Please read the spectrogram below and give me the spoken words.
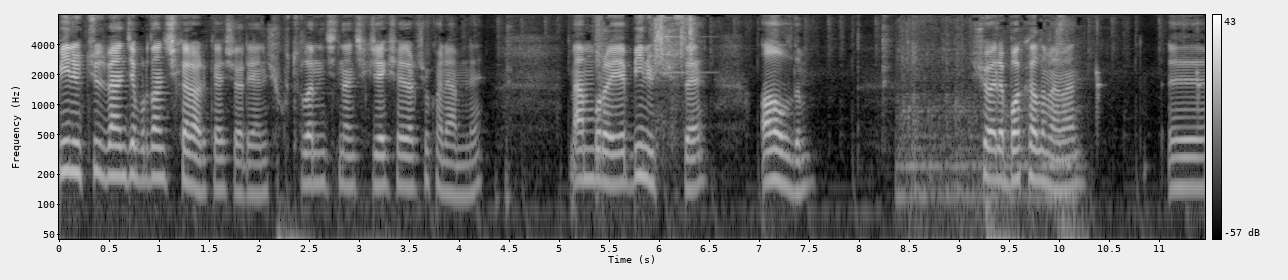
1300 bence buradan çıkar arkadaşlar yani şu kutuların içinden çıkacak şeyler çok önemli. Ben buraya 1300'e aldım. Şöyle bakalım hemen. Ee,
